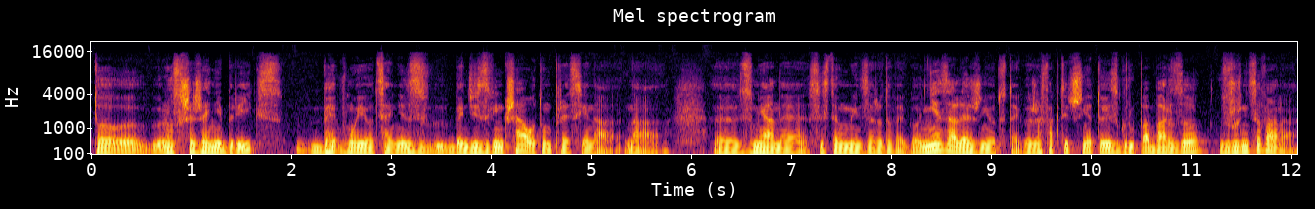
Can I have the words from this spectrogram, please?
to rozszerzenie BRICS w mojej ocenie z, będzie zwiększało tą presję na, na e, zmianę systemu międzynarodowego, niezależnie od tego, że faktycznie to jest grupa bardzo zróżnicowana.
